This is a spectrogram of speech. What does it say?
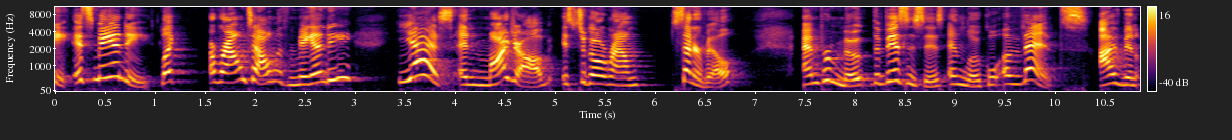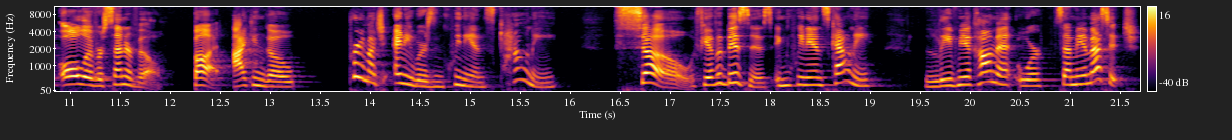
It's Mandy. Like around town with Mandy? Yes. And my job is to go around Centreville and promote the businesses and local events. I've been all over Centreville, but I can go pretty much anywhere in Queen Anne's County. So if you have a business in Queen Anne's County, leave me a comment or send me a message.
